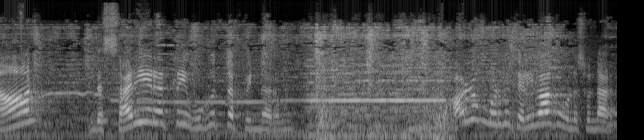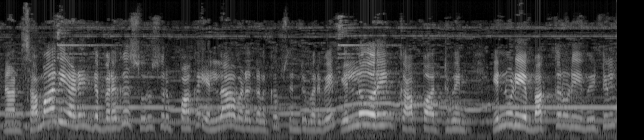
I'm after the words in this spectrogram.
நான் இந்த சரீரத்தை உகுத்த பின்னரும் வாழும் பொழுது தெளிவாக ஒன்று சொன்னார். நான் சமாதி அடைந்த பிறகு சுறுசுறுப்பாக எல்லா இடங்களுக்கும் சென்று வருவேன். எல்லோரையும் காப்பாற்றுவேன். என்னுடைய பக்தருடைய வீட்டில்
